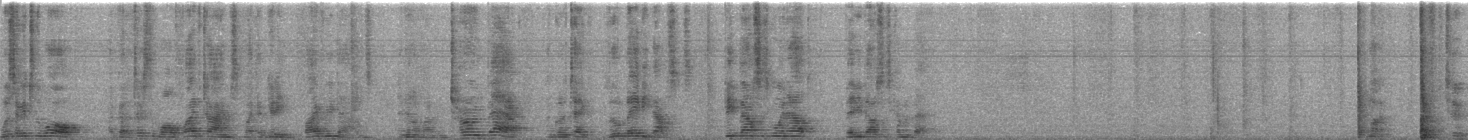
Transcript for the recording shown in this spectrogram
Once I get to the wall, I've got to touch the wall five times like I'm getting five rebounds. And then on my return back, I'm going to take little baby bounces. Big bounces going out, baby bounces coming back. One, two,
